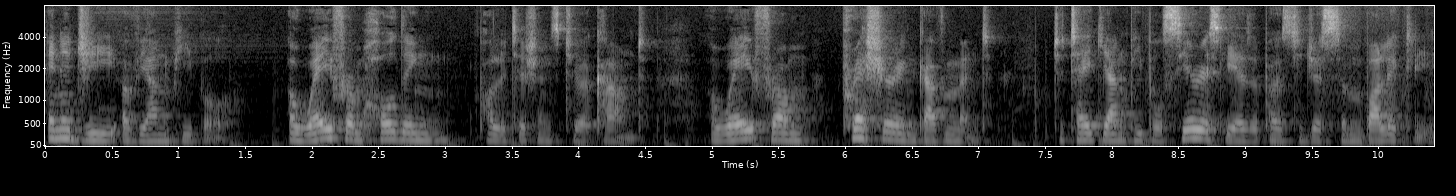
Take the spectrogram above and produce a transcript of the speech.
energy of young people away from holding politicians to account, away from pressuring government to take young people seriously as opposed to just symbolically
